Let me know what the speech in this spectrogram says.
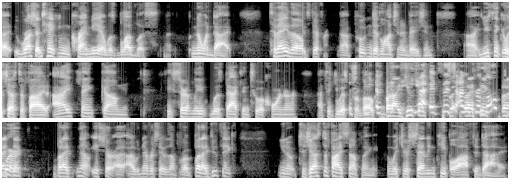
uh, Russia taking Crimea was bloodless. No one died. Today, though, it's different. Uh, Putin did launch an invasion. Uh, you think it was justified? I think um, he certainly was backed into a corner. I think he was provoked, but I do yeah, think, it's this but, but I think, unprovoked but I word. think, but I no, yeah, sure. I, I would never say it was unprovoked, but I do think, you know, to justify something in which you're sending people off to die,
